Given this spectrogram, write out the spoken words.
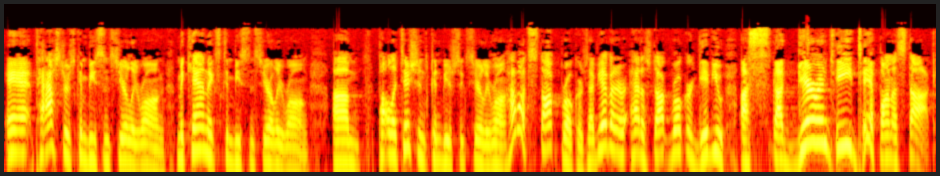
And pastors can be sincerely wrong. Mechanics can be sincerely wrong. Um, politicians can be sincerely wrong. How about stockbrokers? Have you ever had a stockbroker give you a, a guaranteed tip on a stock?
